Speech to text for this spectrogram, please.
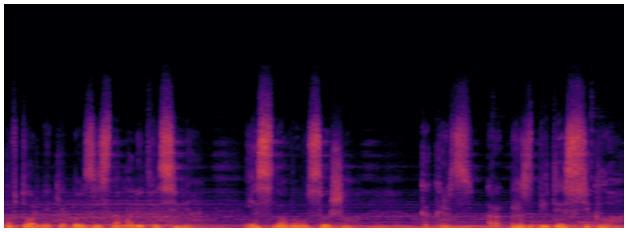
Во вторник я был здесь на молитве. И я снова услышал, как раз, разбитое стекло.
